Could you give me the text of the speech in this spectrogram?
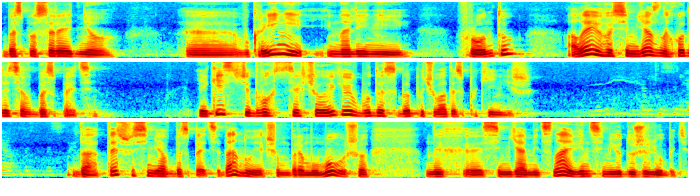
безпосередньо в Україні і на лінії фронту, але його сім'я знаходиться в безпеці. Якийсь з двох з цих чоловіків буде себе почувати спокійніше. Да, те, що сім'я в безпеці. Да? Ну, якщо ми беремо умову, що в них е, сім'я міцна, і він сім'ю дуже любить.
